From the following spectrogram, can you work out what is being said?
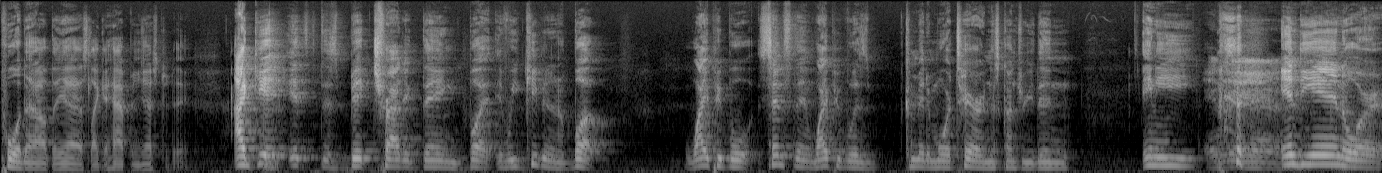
pulled that out their ass like it happened yesterday. I get it's this big tragic thing, but if we keep it in a buck, white people since then white people has committed more terror in this country than any Indian. Indian or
